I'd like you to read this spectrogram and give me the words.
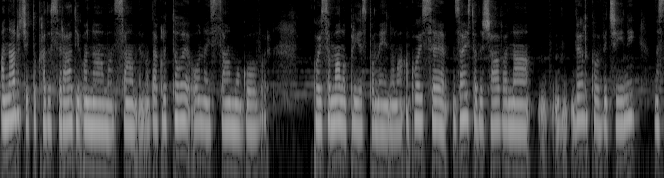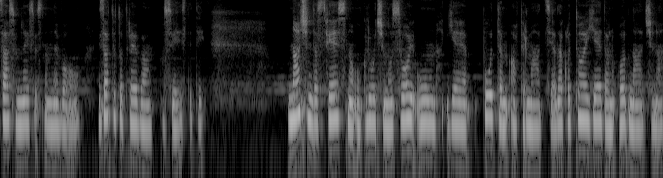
A naročito kada se radi o nama samima. Dakle, to je onaj samogovor koji sam malo prije spomenula, a koji se zaista dešava na velikoj većini na sasvim nesvjesnom nivou. I zato to treba osvijestiti. Način da svjesno uključimo svoj um je putem afirmacija. Dakle, to je jedan od načina.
